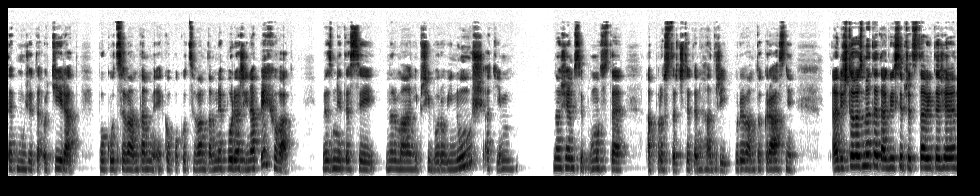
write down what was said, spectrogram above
tak můžete otírat. Pokud se vám tam, jako pokud se vám tam nepodaří napěchovat, vezměte si normální příborový nůž a tím nožem si pomozte a prostrčte ten hadřík. Bude vám to krásně. A když to vezmete tak, když si představíte, že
